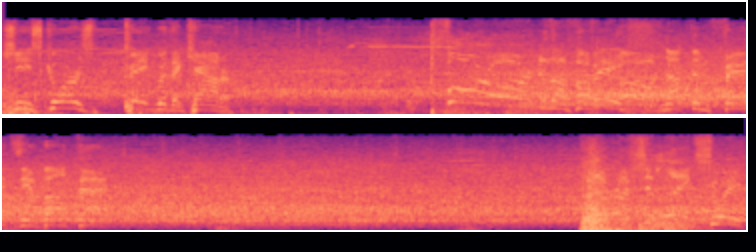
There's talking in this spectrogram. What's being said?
She scores big with the counter Nothing fancy about that. A Russian leg sweep.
